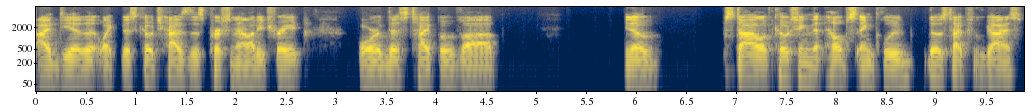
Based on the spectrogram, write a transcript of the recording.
idea that like this coach has this personality trait or this type of uh you know, style of coaching that helps include those types of guys?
